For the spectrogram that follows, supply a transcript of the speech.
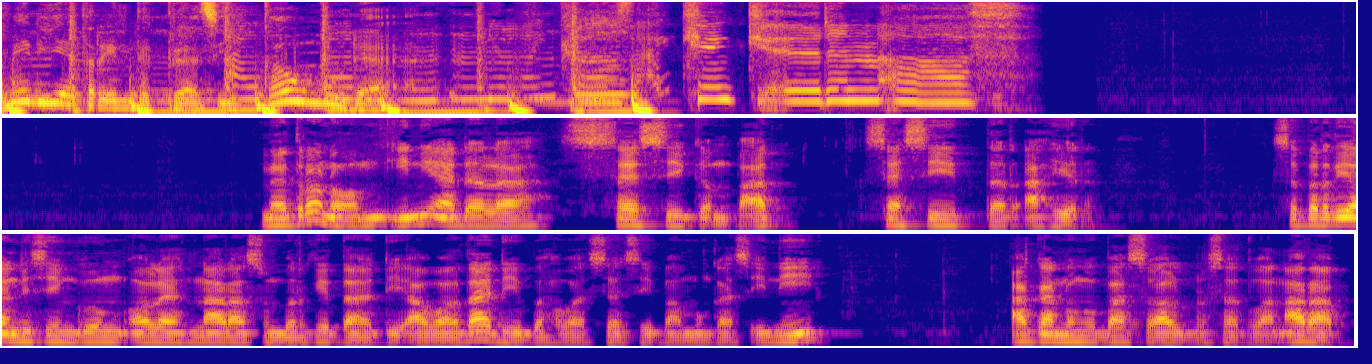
media terintegrasi kaum muda. Metronom ini adalah sesi keempat, sesi terakhir. Seperti yang disinggung oleh narasumber kita di awal tadi bahwa sesi pamungkas ini akan mengupas soal persatuan Arab.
